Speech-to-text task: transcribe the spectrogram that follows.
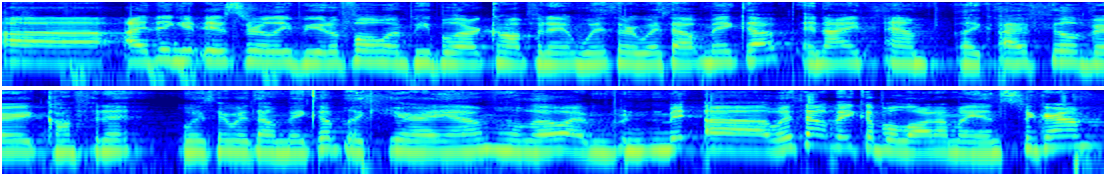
Uh, I think it is really beautiful when people are confident with or without makeup. And I am like, I feel very confident with or without makeup. Like here I am. Hello. I'm uh, without makeup a lot on my Instagram.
